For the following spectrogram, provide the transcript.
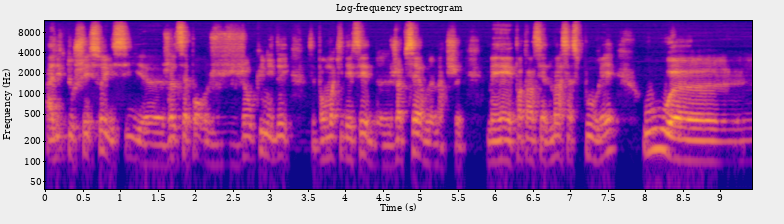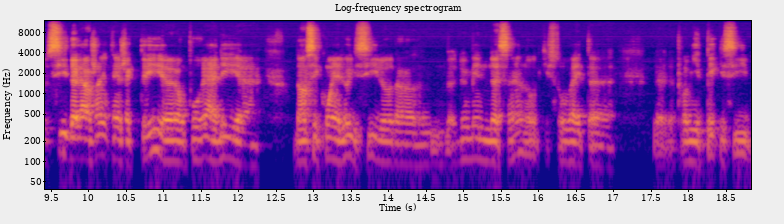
aller toucher ça ici? Euh, je ne sais pas, j'ai aucune idée. C'est pour moi qui décide, j'observe le marché. Mais potentiellement, ça se pourrait, ou euh, si de l'argent est injecté, on pourrait aller dans ces coins-là, ici, là, dans 2900, qui se trouve être le, premier pic ici,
